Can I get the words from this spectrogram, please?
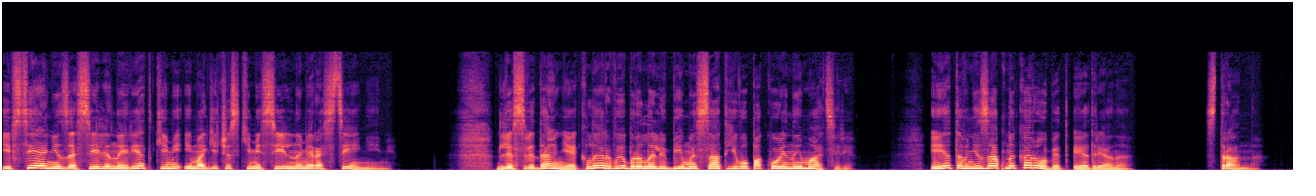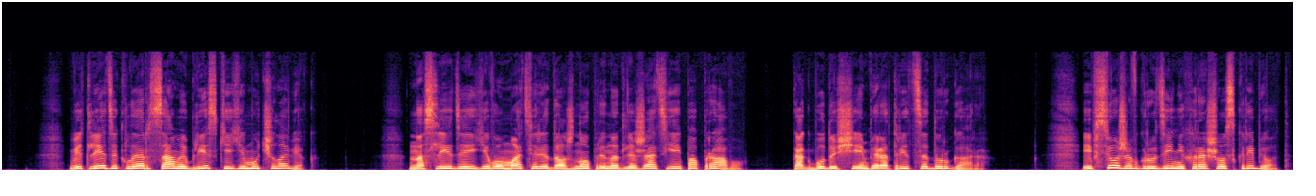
и все они заселены редкими и магическими сильными растениями. Для свидания Клэр выбрала любимый сад его покойной матери, и это внезапно коробит Эдриана, Странно. Ведь леди Клэр — самый близкий ему человек. Наследие его матери должно принадлежать ей по праву, как будущей императрицы Дургара. И все же в груди нехорошо скребет.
